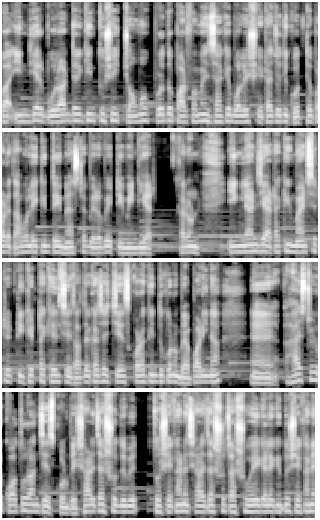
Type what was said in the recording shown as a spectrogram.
বা ইন্ডিয়ার বোলারদের কিন্তু সেই চমকপ্রদ পারফরমেন্স যাকে বলে সেটা যদি করতে পারে তাহলে কিন্তু এই ম্যাচটা বেরোবে টিম ইন্ডিয়ার কারণ ইংল্যান্ড যে অ্যাটাকিং মাইন্ডসেটের ক্রিকেটটা খেলছে, তাদের কাছে চেস করা কিন্তু কোনো ব্যাপারই না। হাইস্ট কত রান চেস করবে? সাড়ে চারশো দেবে। তো সেখানে সাড়ে চারশো চারশো হয়ে গেলে কিন্তু সেখানে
